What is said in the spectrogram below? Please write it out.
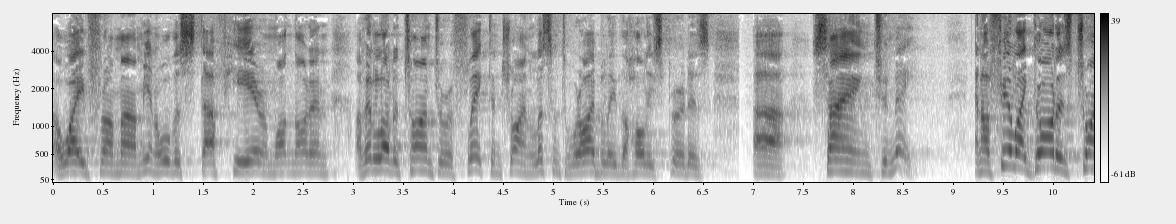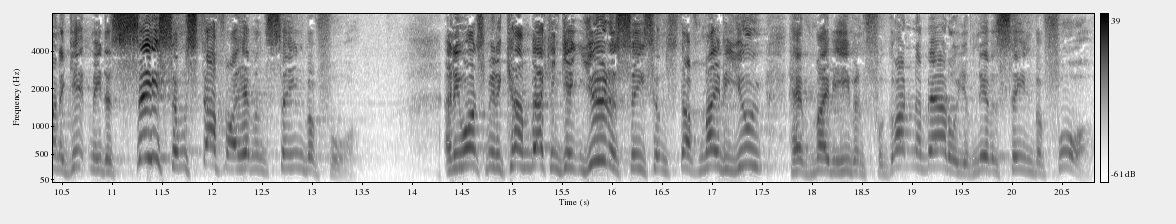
away from um, you know all this stuff here and whatnot. And I've had a lot of time to reflect and try and listen to what I believe the Holy Spirit is uh, saying to me. And I feel like God is trying to get me to see some stuff I haven't seen before. And He wants me to come back and get you to see some stuff maybe you have maybe even forgotten about or you've never seen before.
